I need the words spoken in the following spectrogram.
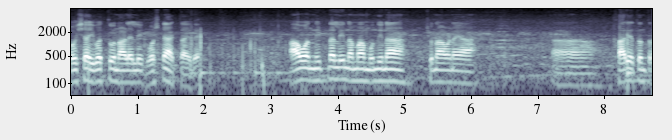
ಬಹುಶಃ ಇವತ್ತು ನಾಳೆಯಲ್ಲಿ ಘೋಷಣೆ ಆಗ್ತಾ ಇದೆ. ಆ ಒಂದು ನಿಟ್ಟಿನಲ್ಲಿ ನಮ್ಮ ಮುಂದಿನ ಚುನಾವಣೆಯ ಕಾರ್ಯತಂತ್ರ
